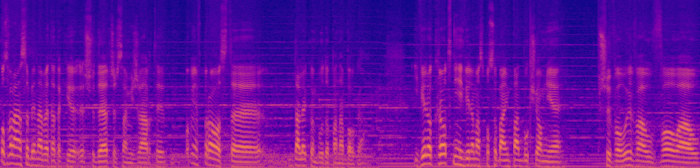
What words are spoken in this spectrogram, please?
Pozwalałem sobie nawet na takie szydercze czasami żarty. Powiem wprost, e, daleko mi było do Pana Boga. I wielokrotnie, wieloma sposobami Pan Bóg się o mnie przywoływał, wołał,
